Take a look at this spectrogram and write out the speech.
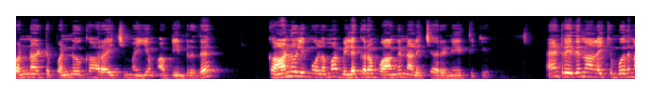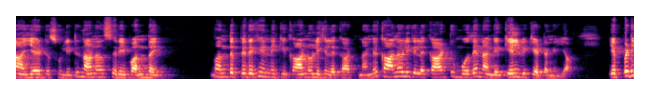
பன்னாட்டு பன்னோக்கு ஆராய்ச்சி மையம் அப்படின்றத காணொளி மூலமாக விளக்குறோம் வாங்கன்னு அழைச்சாரு நேர்த்திக்கு அன்றைய தினம் அழைக்கும் போது நான் ஐயாட்ட சொல்லிட்டு நானும் சரி வந்தேன். வந்த பிறகு இன்றைக்கி காணொளிகளை காட்டினாங்க. காணொளிகளை காட்டும் போதே நாங்கள் கேள்வி கேட்டோங்க ஐயா. எப்படி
